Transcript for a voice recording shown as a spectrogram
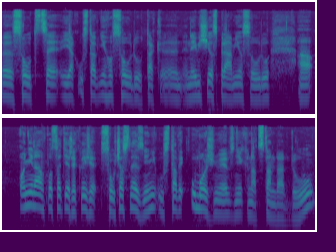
eh, soudce jak ústavního soudu, tak nejvyššího správního soudu a oni nám v podstatě řekli, že současné znění ústavy umožňuje vznik nadstandardů,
